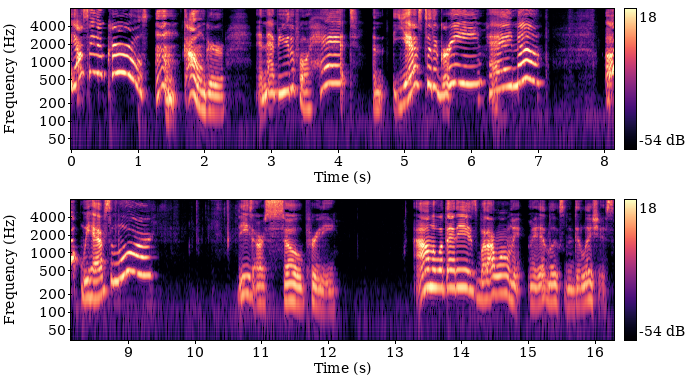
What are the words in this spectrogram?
y'all see them curls? Mm, go on, girl. And that beautiful hat. And yes to the green. Hey, no. Oh, we have some more. These are so pretty. I don't know what that is, but I want it. It looks delicious.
